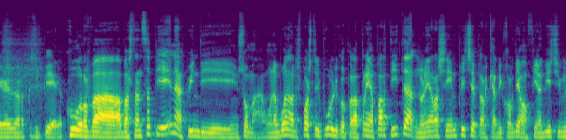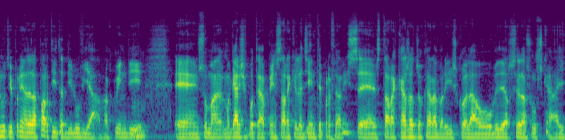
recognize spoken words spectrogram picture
che era così piena. curva abbastanza piena, quindi insomma una buona risposta di pubblico per la prima partita non era semplice perché ricordiamo fino a 10 minuti prima della partita diluviava, quindi eh, insomma magari si poteva pensare che la gente preferisse stare a casa a giocare a briscola o vedersela su Sky,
